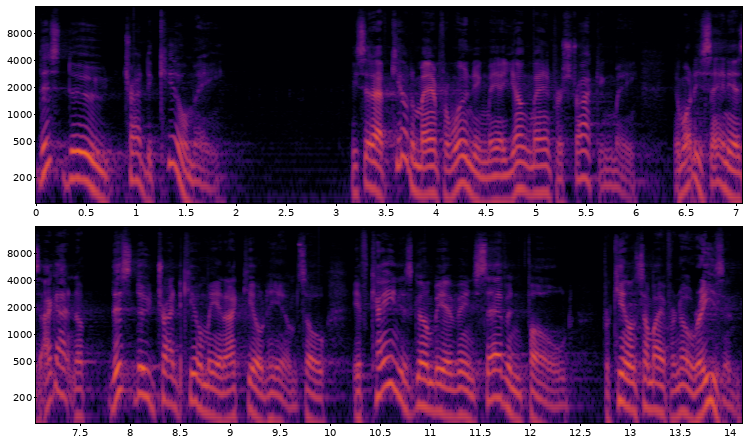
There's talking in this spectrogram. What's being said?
this dude tried to kill me. He said, I've killed a man for wounding me, a young man for striking me. And what he's saying is, I got enough. This dude tried to kill me and I killed him. So if Cain is going to be avenged sevenfold for killing somebody for no reason,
